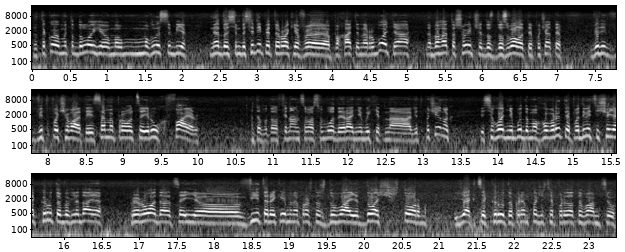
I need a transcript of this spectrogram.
за такою методологією могли собі не до 75 років е, пахати на роботі, а набагато швидше дозволити почати від- відпочивати. І саме про цей рух FIRE, тобто фінансова свобода і ранній вихід на відпочинок. І сьогодні будемо говорити. Подивіться, що як круто виглядає природа, цей е, вітер, який мене просто здуває, дощ, шторм. Як це круто! Прям хочеться передати вам цю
